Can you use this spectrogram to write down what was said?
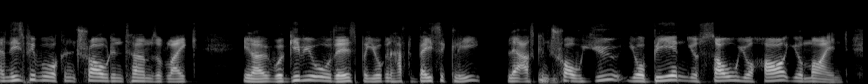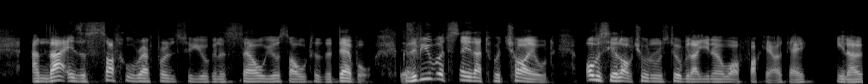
and these people were controlled in terms of like, you know, we'll give you all this, but you're going to have to basically let us mm-hmm. control you, your being, your soul, your heart, your mind. And that is a subtle reference to you're going to sell your soul to the devil. Because yeah. if you were to say that to a child, obviously a lot of children would still be like, you know what, fuck it, okay, you know,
